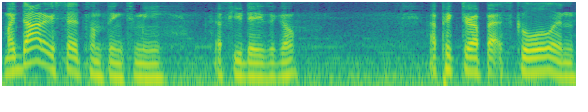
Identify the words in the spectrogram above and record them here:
My daughter said something to me a few days ago. I picked her up at school and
